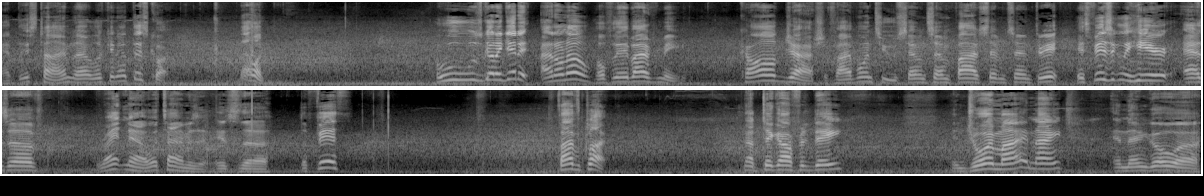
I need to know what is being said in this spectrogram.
at this time that are looking at this car. That one. Who's gonna get it? I don't know. Hopefully they buy it from me. Call Josh at 512-775-7738. It's physically here as of right now. What time is it? It's the the 5th. 5 o'clock. Now take off for the day. Enjoy my night. And then go uh,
